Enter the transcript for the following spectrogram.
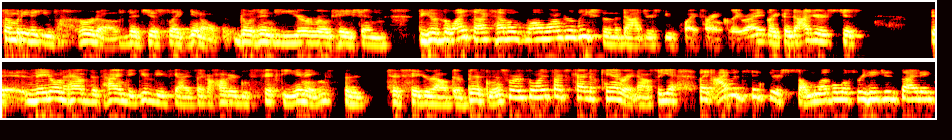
somebody that you've heard of that just like you know goes into your rotation because the White Sox have a, a longer leash than the Dodgers do, quite frankly, right? Like the Dodgers just they don't have the time to give these guys like 150 innings to to figure out their business, whereas the White Sox kind of can right now. So yeah, like I would think there's some level of free agent signing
